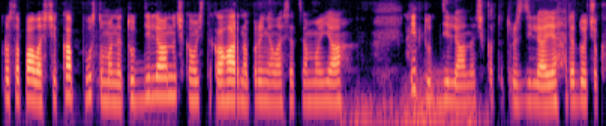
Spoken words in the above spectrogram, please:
Просапала ще капусту. У мене тут діляночка, ось така гарна прийнялася це моя. І тут діляночка. Тут розділяє рядочок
